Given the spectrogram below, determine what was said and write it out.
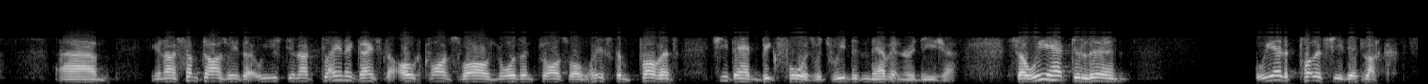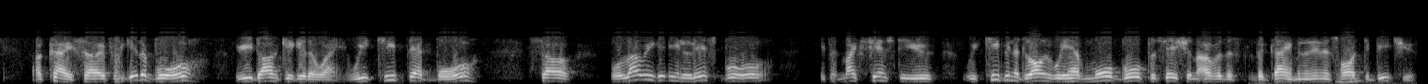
Um, you know, sometimes we we used to not playing against the old Transvaal, Northern Transvaal, Western Province. Gee, they had big fours, which we didn't have in Rhodesia. So we had to learn. We had a policy that, like, okay, so if we get a ball, we don't kick it away. We keep that ball. So although we're getting less ball, if it makes sense to you, we're keeping it longer. We have more ball possession over the the game, and then it's hard to beat you.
